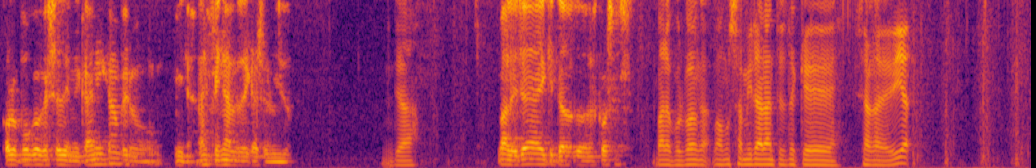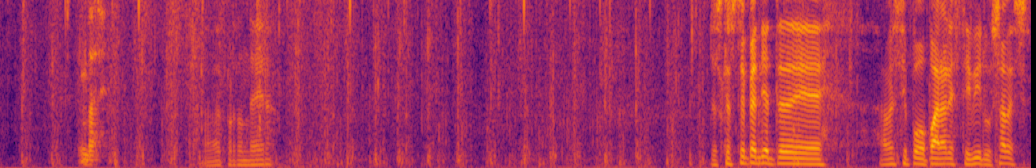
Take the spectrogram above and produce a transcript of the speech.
con lo poco que sé de mecánica, pero mira, al final de que ha servido. Ya. Vale, ya he quitado todas las cosas. Vale, pues venga, vamos a mirar antes de que se haga de día. Vale. A ver por dónde era. Yo es que estoy pendiente de... A ver si puedo parar este virus, ¿sabes?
